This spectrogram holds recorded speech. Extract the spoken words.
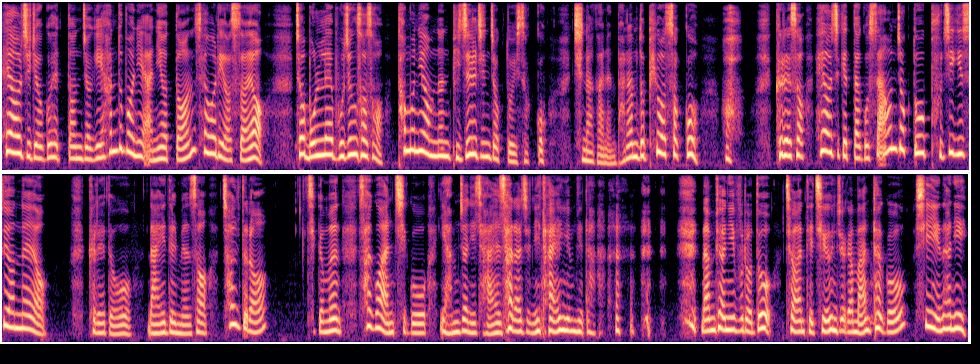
헤어지려고 했던 적이 한두 번이 아니었던 세월이었어요. 저 몰래 보증 서서 터무니없는 빚을 진 적도 있었고, 지나가는 바람도 피웠었고, 아, 그래서 헤어지겠다고 싸운 적도 부지기수였네요. 그래도 나이 들면서 철들어 지금은 사고 안 치고 얌전히 잘 살아주니 다행입니다. 남편 입으로도 저한테 지은 죄가 많다고 시인하니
